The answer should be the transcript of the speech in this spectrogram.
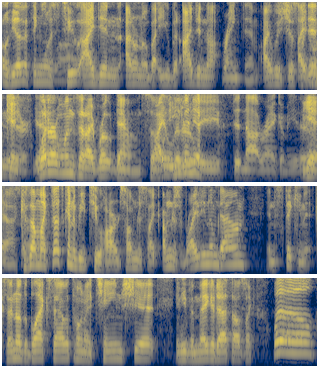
Oh, the other thing was too. I didn't. I don't know about you, but I did not rank them. I was just like, okay, either, what yeah. are ones that I wrote down? So I even literally if did not rank them either. yeah, because so- I'm like that's gonna be too hard. So I'm just like I'm just writing them down and sticking it. Because I know the Black Sabbath one, I changed shit, and even Megadeth, I was like, well,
